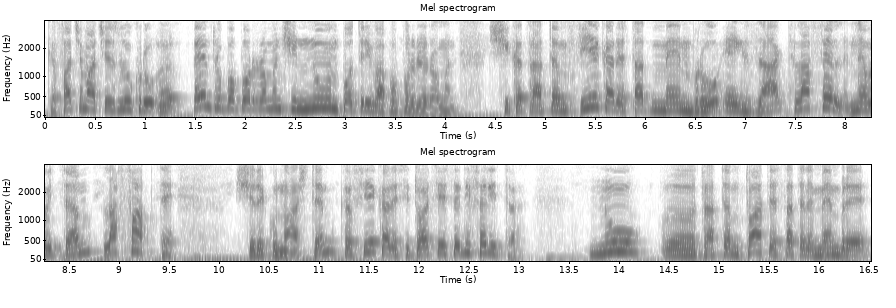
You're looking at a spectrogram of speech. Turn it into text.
că facem acest lucru uh, pentru poporul român și nu împotriva poporului român și că tratăm fiecare stat membru exact la fel. Ne uităm la fapte și recunoaștem că fiecare situație este diferită nu uh, tratăm toate statele membre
